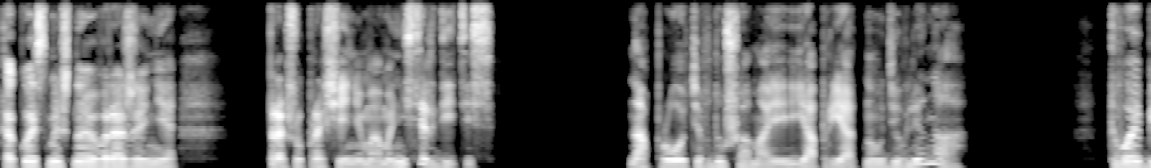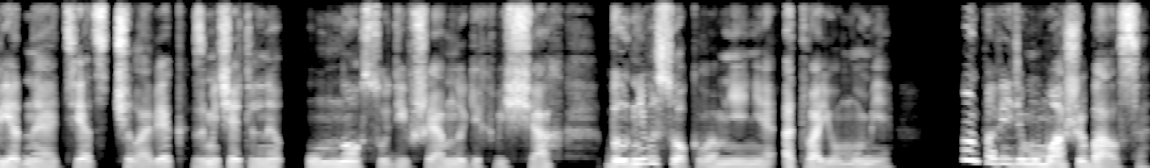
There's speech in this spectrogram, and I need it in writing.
Какое смешное выражение. Прошу прощения, мама, не сердитесь. Напротив, душа моя, я приятно удивлена. Твой бедный отец, человек, замечательно умно судивший о многих вещах, был невысокого мнения о твоем уме. Он, по-видимому, ошибался.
